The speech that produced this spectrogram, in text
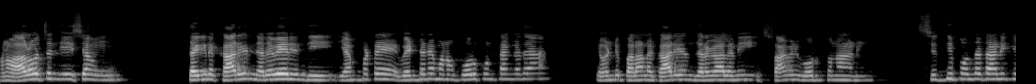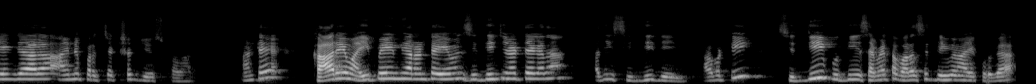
మనం ఆలోచన చేశాము తగిన కార్యం నెరవేరింది. ఎంపటే వెంటనే మనం కోరుకుంటాం కదా. ఏమండి ఫలానా కార్యం జరగాలని స్వామిని కోరుతున్నానని. సిద్ధి పొందటానికి ఏం చేయాలా? ఆయన్ని ప్రత్యక్షం చేసుకోవాలి. అంటే కార్యం అయిపోయింది అని అంటే ఏమైనా? సిద్ధించినట్టే కదా. అది సిద్ధిదేవి. కాబట్టి సిద్ధి బుద్ధి సమేత వరసిద్ధి వినాయకుడుగా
